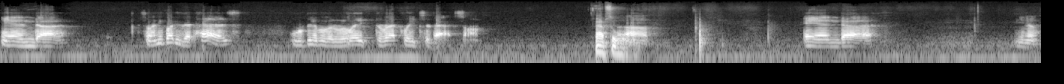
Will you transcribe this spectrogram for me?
And uh, so anybody that has will be able to relate directly to that song. Absolutely. Um, and uh, you know,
